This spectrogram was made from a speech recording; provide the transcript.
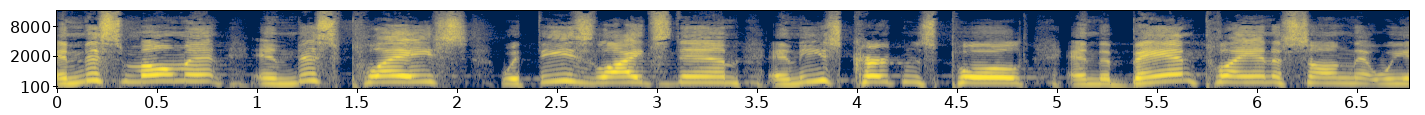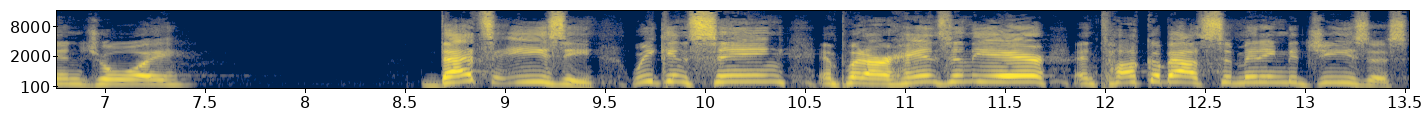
in this moment, in this place, with these lights dim and these curtains pulled, and the band playing a song that we enjoy, that's easy. We can sing and put our hands in the air and talk about submitting to Jesus.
